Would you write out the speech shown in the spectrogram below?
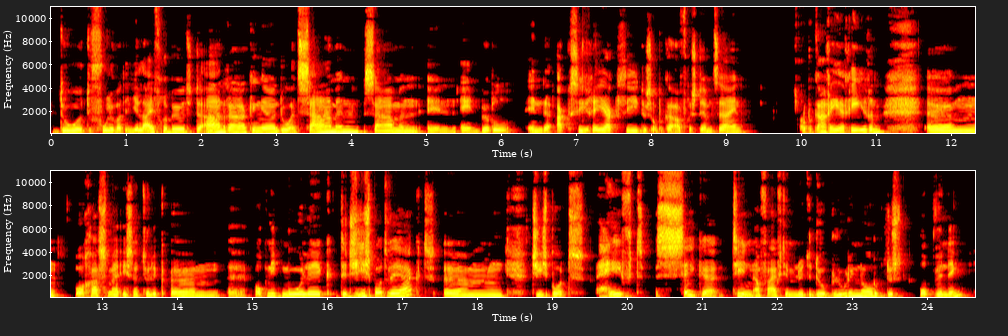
door te voelen wat in je lijf gebeurt, de aanrakingen, door het samen, samen in één bubbel, in de actie-reactie, dus op elkaar afgestemd zijn, op elkaar reageren. Um, orgasme is natuurlijk um, uh, ook niet moeilijk. De G-spot werkt. Um, G-spot heeft zeker 10 à 15 minuten doorbloeding nodig, dus opwinding.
